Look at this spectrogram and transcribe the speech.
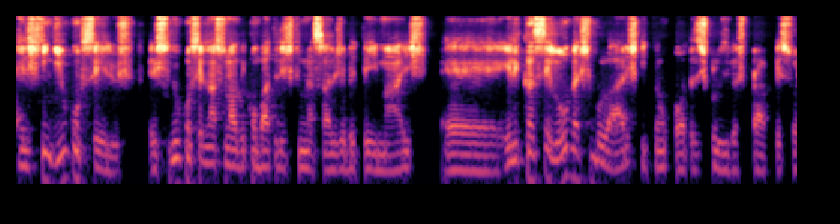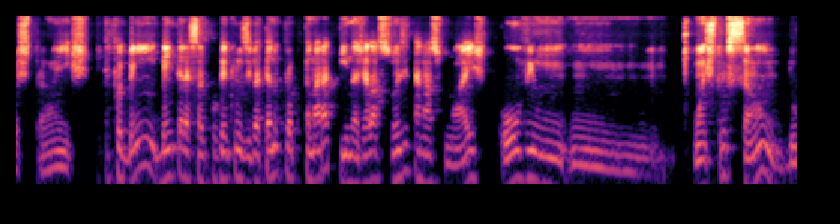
ele extinguiu conselhos, ele extinguiu o Conselho Nacional de Combate à Discriminação LGBTI+, é, ele cancelou vestibulares que tinham cotas exclusivas para pessoas trans. Foi bem, bem interessante, porque inclusive até no próprio Itamaraty, nas relações internacionais, houve um, um, uma instrução do,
